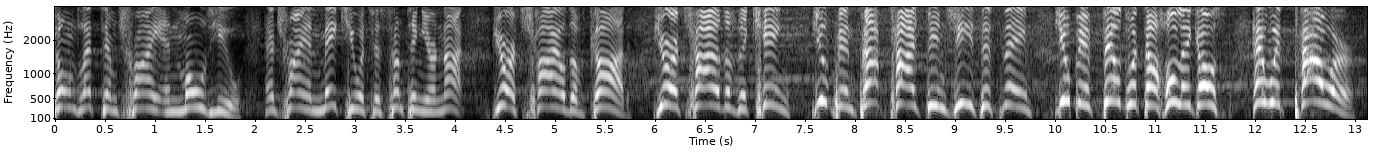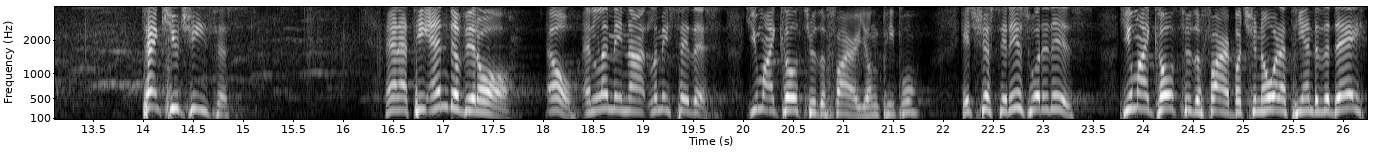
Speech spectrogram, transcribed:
don't let them try and mold you and try and make you into something you're not. You're a child of God. You're a child of the King. You've been baptized in Jesus' name. You've been filled with the Holy Ghost and with power. Thank you, Jesus. And at the end of it all, oh, and let me not, let me say this. You might go through the fire, young people. It's just, it is what it is. You might go through the fire, but you know what? At the end of the day,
